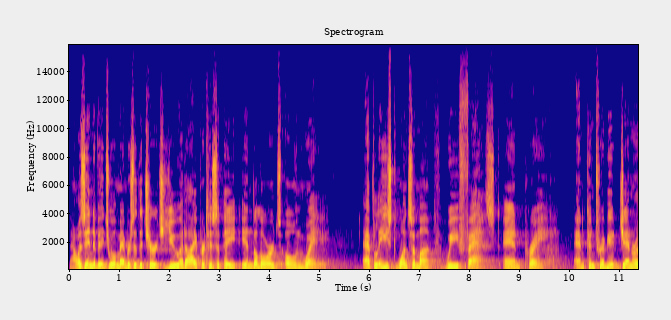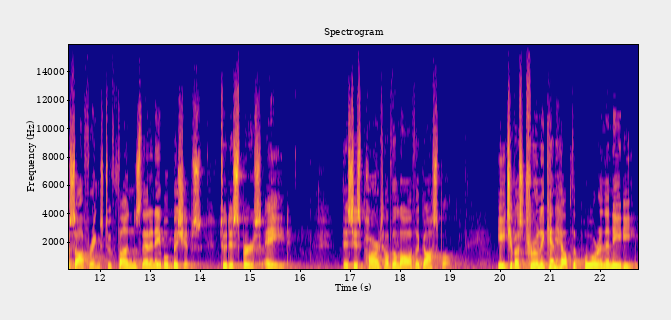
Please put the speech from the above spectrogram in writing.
Now, as individual members of the church, you and I participate in the Lord's own way. At least once a month, we fast and pray and contribute generous offerings to funds that enable bishops to disperse aid. This is part of the law of the gospel. Each of us truly can help the poor and the needy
